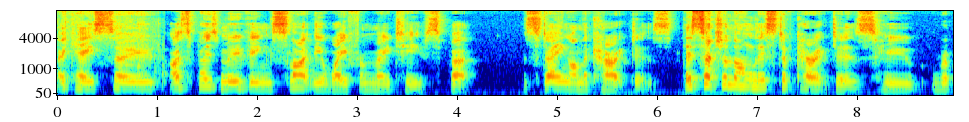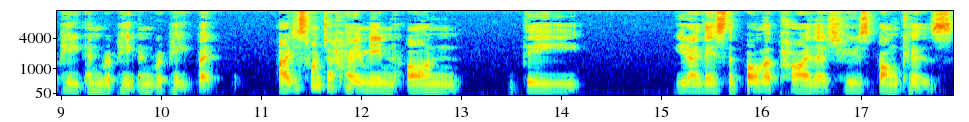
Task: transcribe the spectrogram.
Okay, so I suppose moving slightly away from motifs, but staying on the characters. There's such a long list of characters who repeat and repeat and repeat, but I just want to home in on the, you know, there's the bomber pilot who's bonkers,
